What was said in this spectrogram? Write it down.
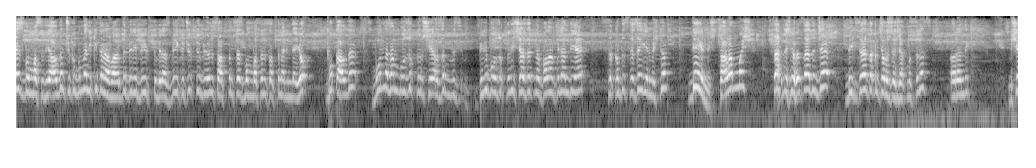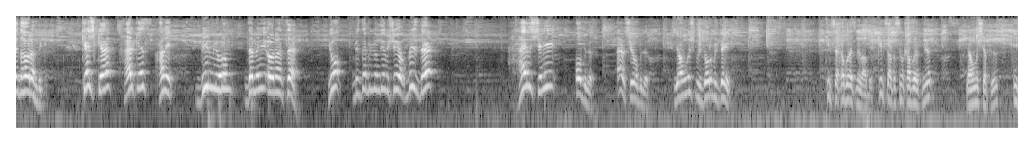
ses bombası diye aldım. Çünkü bundan iki tane vardı. Biri büyüktü biraz. Biri küçüktü. Birini sattım. Ses bombasını sattım. Elimde yok. Bu kaldı. Bunu da ben bozuktur şey yazıp pili bozuktur hiç şarj etmiyor falan filan diye sıkıntı strese girmiştim. Değilmiş. Sağlammış. Sadece ve sadece bilgisayara takıp çalışacakmışsınız. Öğrendik. Bir şey daha öğrendik. Keşke herkes hani bilmiyorum demeyi öğrense. Yok bizde bilmiyorum diye bir şey yok. Bizde her şeyi o bilir. Her şeyi o bilir. Yanlışmış, doğrumuş değil. Kimse kabul etmiyor abi. Kimse hatasını kabul etmiyor. Yanlış yapıyoruz. İnşallah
